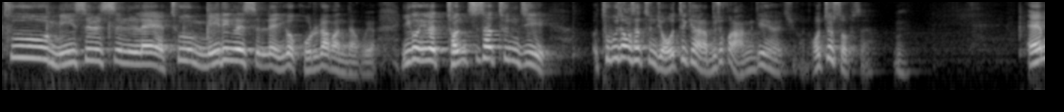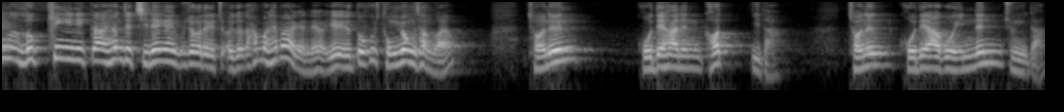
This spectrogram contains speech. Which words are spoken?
to meet을 쓸래, to meeting을 쓸래 이거 고르라고 한다고요. 이거 이거 전치사 툰지 투부정사 툰지 어떻게 알아? 무조건 암기해야지. 어쩔 수 없어요. 음. am looking이니까 현재 진행형 구조가 되겠죠. 이거 한번 해봐야겠네요. 얘 또 혹시 동명사인가요? 저는 고대하는 것이다. 저는 고대하고 있는 중이다.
